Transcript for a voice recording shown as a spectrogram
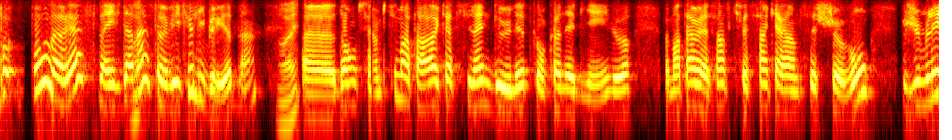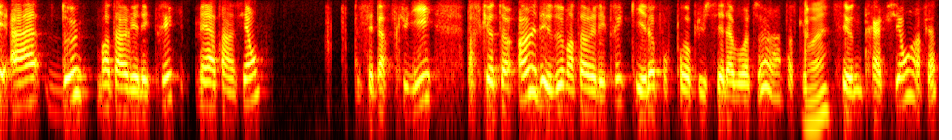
Pour, pour le reste, bien évidemment, c'est un véhicule hybride. Hein? Ouais. Euh, donc, c'est un petit moteur 4 cylindres 2 litres qu'on connaît bien. Là. Un moteur essence qui fait 146 chevaux, jumelé à deux moteurs électriques. Mais attention, c'est particulier parce que tu as un des deux moteurs électriques qui est là pour propulser la voiture, hein, parce que Ouais. c'est une traction, en fait,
